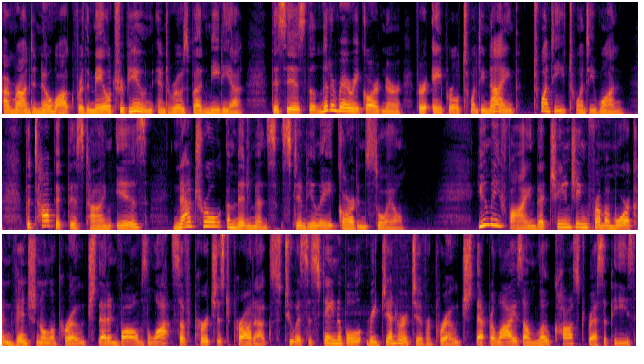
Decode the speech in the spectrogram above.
I'm Rhonda Nowak for the Mail Tribune and Rosebud Media. This is the Literary Gardener for April 29th, 2021. The topic this time is Natural Amendments Stimulate Garden Soil. You may find that changing from a more conventional approach that involves lots of purchased products to a sustainable regenerative approach that relies on low cost recipes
